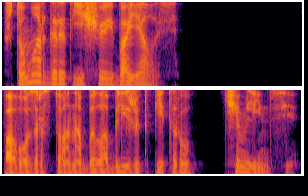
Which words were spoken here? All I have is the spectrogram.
что Маргарет еще и боялась. По возрасту она была ближе к Питеру, чем Линси.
